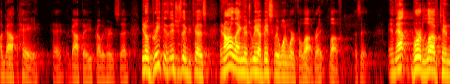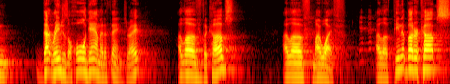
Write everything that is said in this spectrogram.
agape. Okay, agape, you've probably heard it said. You know, Greek is interesting because in our language we have basically one word for love, right? Love. That's it. And that word love can, that ranges a whole gamut of things, right? I love the Cubs. I love my wife. I love peanut butter cups.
